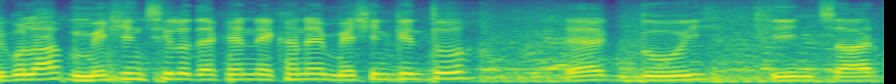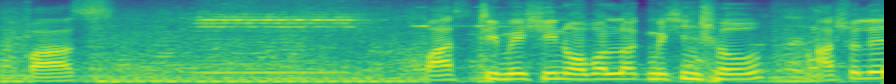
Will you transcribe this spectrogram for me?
এগুলা মেশিন ছিল, দেখেন এখানে মেশিন কিন্তু এক, দুই, তিন, চার, পাঁচ, পাঁচটি মেশিন, ওভারলক মেশিন সহ। আসলে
